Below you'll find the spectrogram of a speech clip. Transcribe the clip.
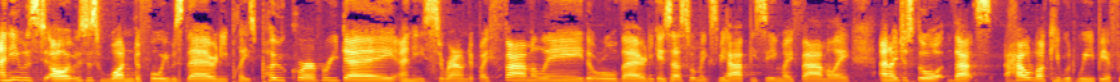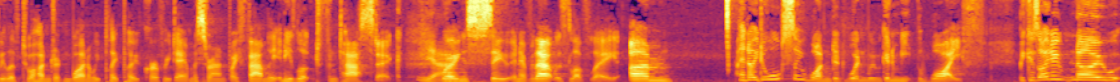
and he was oh, it was just wonderful. He was there, and he plays poker every day, and he's surrounded by family that were all there. And he goes, "That's what makes me happy, seeing my family." And I just thought, that's how lucky would we be if we lived to 101 and we play poker every day and we're surrounded by family. And he looked fantastic, Yeah. wearing a suit and everything. That was lovely. Um, and I'd also wondered when we were going to meet the wife. Because I don't know,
